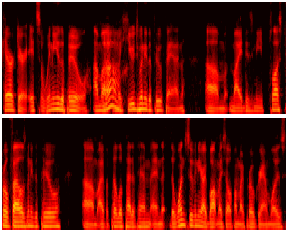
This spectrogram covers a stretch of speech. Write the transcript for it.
Character, it's Winnie the Pooh. I'm a am Oh. a huge Winnie the Pooh fan. Um my Disney Plus profile is Winnie the Pooh. Um I have a pillow pet of him and the one souvenir I bought myself on my program was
